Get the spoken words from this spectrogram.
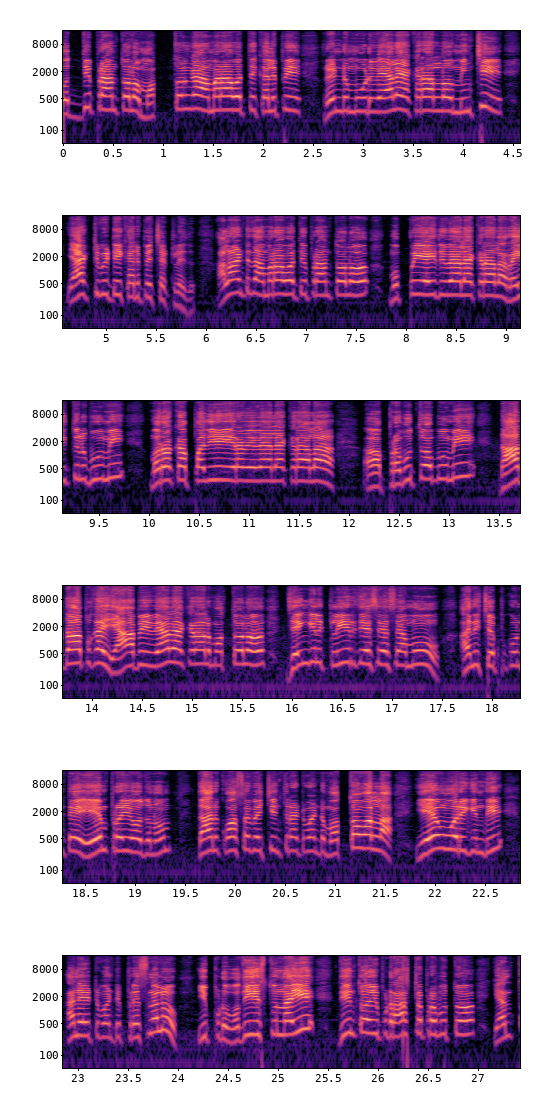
కొద్ది ప్రాంతంలో మొత్తంగా అమరావతి కలిపి రెండు మూడు వేల ఎకరాల్లో మించి యాక్టివిటీ కనిపించట్లేదు. అలాంటిది అమరావతి ప్రాంతంలో ముప్పై ఐదు వేల ఎకరాల రైతుల భూమి మరొక పది ఇరవై వేల ఎకరాల ప్రభుత్వ భూమి దాదాపుగా యాభై వేల ఎకరాల మొత్తంలో జంగిల్ క్లియర్ చేసేసాము అని చెప్పుకుంటే ఏం ప్రయోజనం? దానికోసం వెచ్చించినటువంటి మొత్తం వల్ల ఏం ఒరిగింది? అనేటువంటి ప్రశ్నలు ఇప్పుడు ఉదయిస్తున్నాయి. దీంతో ఇప్పుడు రాష్ట్ర ప్రభుత్వం ఎంత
